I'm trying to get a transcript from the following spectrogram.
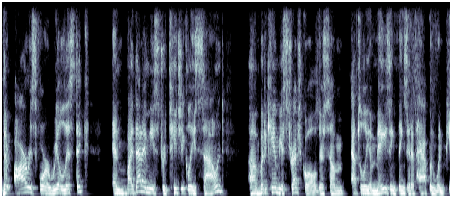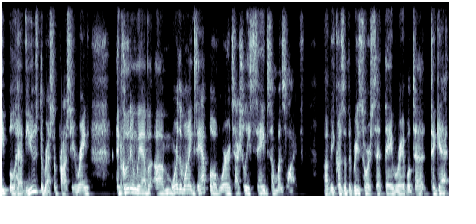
The R is for realistic. And by that, I mean strategically sound. Uh, but it can be a stretch goal. There's some absolutely amazing things that have happened when people have used the reciprocity ring, including we have uh, more than one example of where it's actually saved someone's life uh, because of the resource that they were able to, to get.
